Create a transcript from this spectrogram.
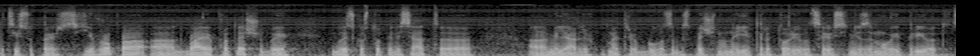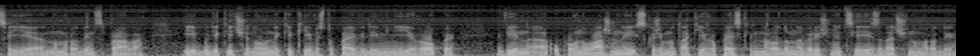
у цій суперечці. Європа дбає про те, щоб близько 150 е, мільярдів кубометрів було забезпечено на її території у цей осінньо-зимовий період. Це є номер один справа. І будь-який чиновник, який виступає від імені Європи, він е, уповноважений, скажімо так, європейським народом на вирішення цієї задачі номер один.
